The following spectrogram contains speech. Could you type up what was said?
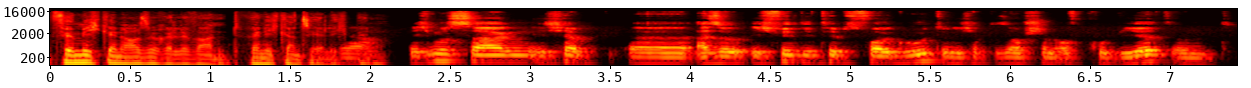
für mich genauso relevant, wenn ich ganz ehrlich ja. bin. Ich muss sagen, ich habe, äh, also ich finde die Tipps voll gut und ich habe das auch schon oft probiert und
